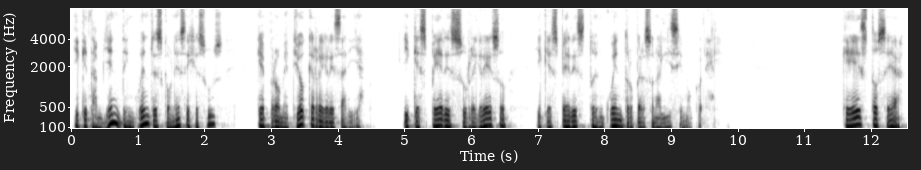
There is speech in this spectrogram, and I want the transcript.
y que también te encuentres con ese Jesús que prometió que regresaría y que esperes su regreso y que esperes tu encuentro personalísimo con Él. Que esto sea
